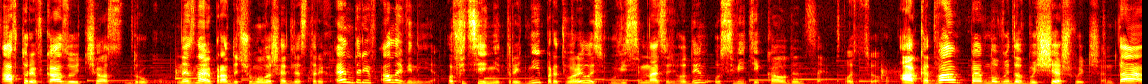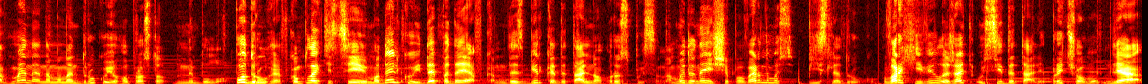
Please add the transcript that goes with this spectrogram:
автори вказують час друку. Не знаю, правда, чому лише для старих ендерів, але він є. Офіційні три дні перетворились у 18 годин у світі Кауденсе. Ось цього. А К2, певно, видав би ще швидше. Та в мене на момент друку його просто не було. По-друге, в комплекті з цією моделькою йде PDF-ка, де збірка детально розписана. Ми до неї ще повернемось після друку. В архіві лежать усі деталі. Причому для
